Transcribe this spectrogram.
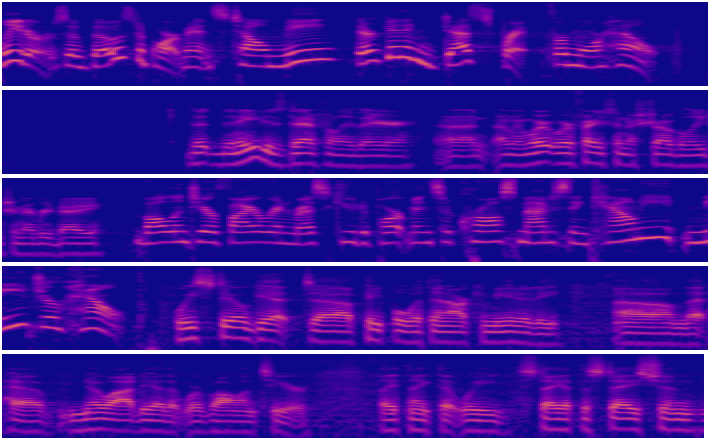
Leaders of those departments tell me they're getting desperate for more help. The, the need is definitely there. Uh, I mean, we're, we're facing a struggle each and every day. Volunteer fire and rescue departments across Madison County need your help. We still get uh, people within our community um, that have no idea that we're volunteer. They think that we stay at the station,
